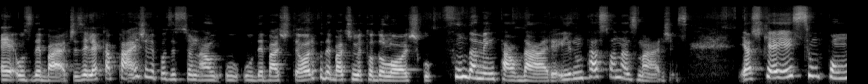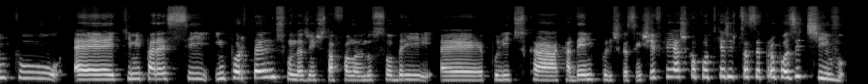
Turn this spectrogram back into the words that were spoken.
é, os debates, ele é capaz de reposicionar o, o debate teórico, o debate metodológico fundamental da área, ele não está só nas margens. E acho que é esse um ponto é, que me parece importante quando a gente está falando sobre é, política acadêmica, política científica, e acho que é o ponto que a gente precisa ser propositivo.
